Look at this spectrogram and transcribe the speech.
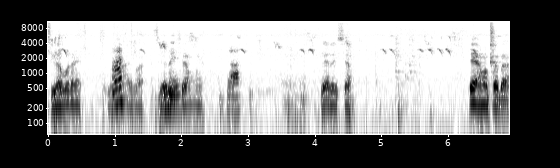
เสือบ่ได้เสือตายกว่าเสือได้แชมป์ไงจ้าเสือได้แชมป์แค่มาประดา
